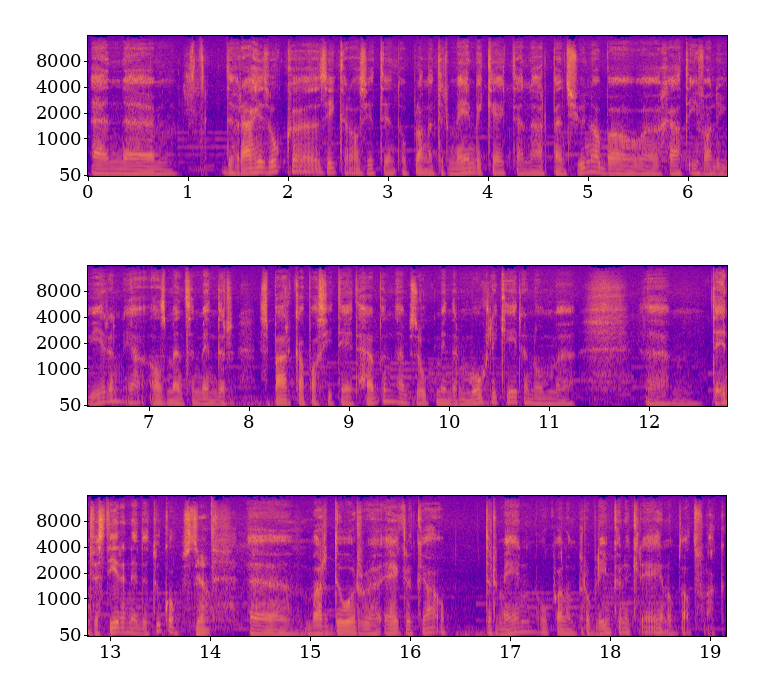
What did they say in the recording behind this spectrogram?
En uh, de vraag is ook, zeker als je het op lange termijn bekijkt en naar pensioenopbouw gaat evalueren. Ja, als mensen minder spaarcapaciteit hebben, hebben ze ook minder mogelijkheden om Ehm, te investeren in de toekomst. Ja. Eh, waardoor we eigenlijk ja, op termijn ook wel een probleem kunnen krijgen op dat vlak.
